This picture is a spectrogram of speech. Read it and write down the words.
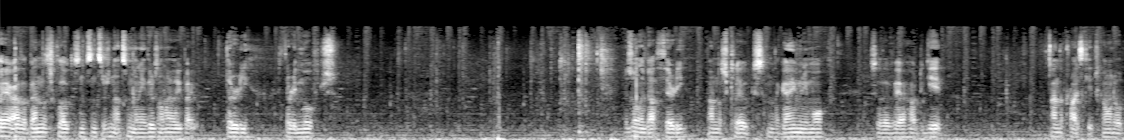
yeah, I have a bendless cloaks, and since there's not so many, there's only like about 30. 30 moves. There's only about 30 Bandos cloaks in the game anymore, so they're very hard to get. And the price keeps going up.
